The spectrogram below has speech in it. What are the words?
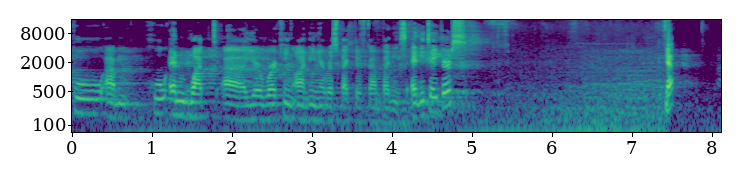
who um, who and what uh, you're working on in your respective companies? Any takers? Yep. Uh,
